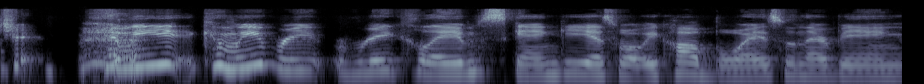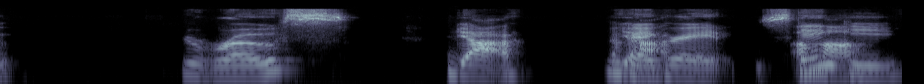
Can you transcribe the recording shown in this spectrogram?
can we can we re- reclaim skanky as what we call boys when they're being gross? Yeah. Okay, yeah. great. Uh-huh. Skanky.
